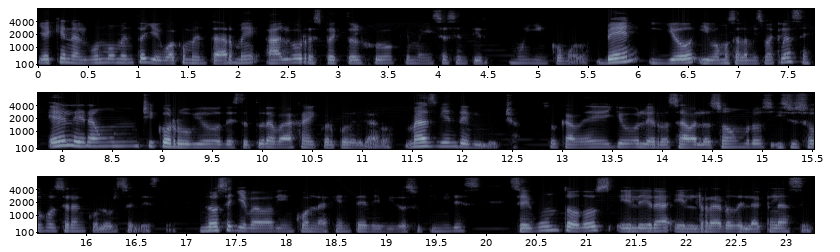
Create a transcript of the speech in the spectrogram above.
ya que en algún momento llegó a comentarme algo respecto al juego que me hizo sentir muy incómodo. Ben y yo íbamos a la misma clase. Él era un chico rubio de estatura baja y cuerpo delgado, más bien debilucho. Su cabello le rozaba los hombros y sus ojos eran color celeste. No se llevaba bien con la gente debido a su timidez. Según todos, él era el raro de la clase,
